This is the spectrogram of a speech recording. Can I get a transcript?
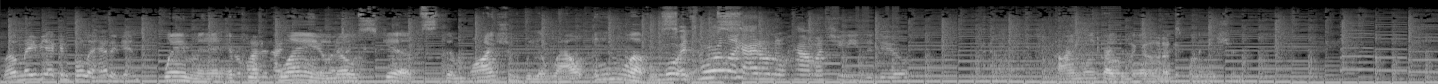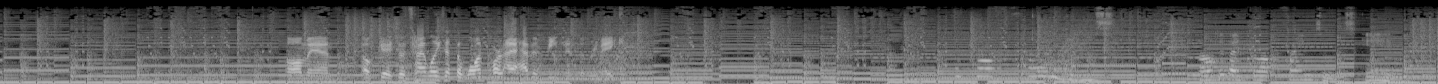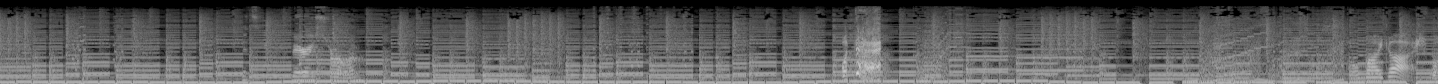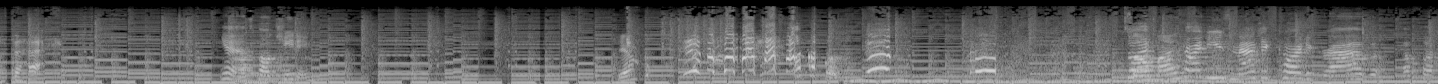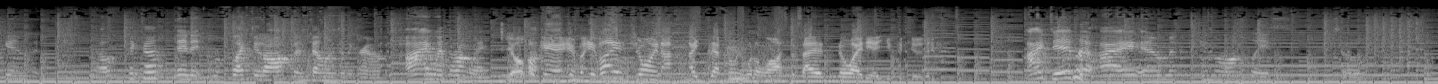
Well, maybe I can pull ahead again. Wait a minute, if we're playing no it. skips, then why should we allow in-level Well, skips? it's more like I don't know how much you need to do. TimeLink, I Oh demand an explanation. Oh man. Okay, so TimeLink's at the one part I haven't beaten in the remake. How did I drop frames in this game? It's very strong. What the heck? Oh my gosh, what the heck? Yeah, it's called cheating. Yeah? So, So I mine- tried to use magic card to grab a fucking health pickup, and it reflected off and fell into the ground. I went the wrong way. Yup. Okay, if, if I had joined, I, I definitely would have lost this. I had no idea you could do this. I did, but I am in the wrong place. So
